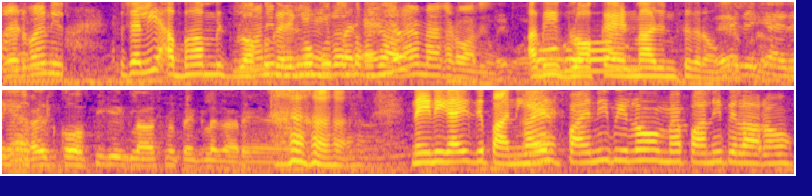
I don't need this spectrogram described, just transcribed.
रेड वाइन तो चलिए अब हम इस ब्लॉग को करेंगे यहीं पूरा पर समझ आ रहा है end मैं कटवा लूँ अभी ब्लॉग का एंड में आज उनसे कराऊँगी। कॉफ़ी के ग्लास में पैक लगा रहे हैं। नहीं नहीं गाइज़ ये पानी है। पानी पी लो मैं पानी पिला रहा हूँ।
